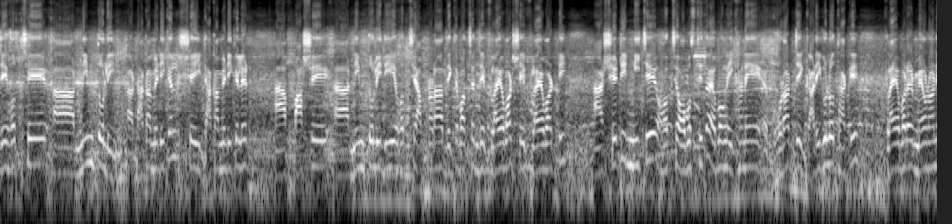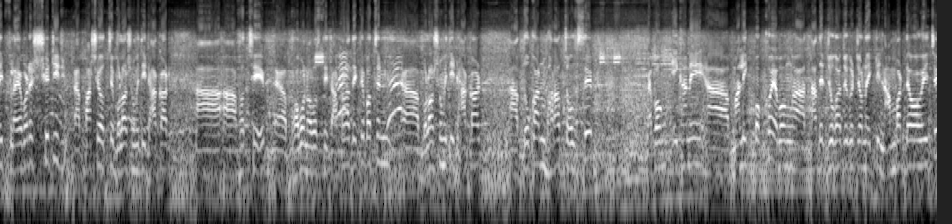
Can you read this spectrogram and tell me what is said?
যে হচ্ছে নিমতলি ঢাকা মেডিকেল, সেই ঢাকা মেডিকেলের পাশে নিমতলি দিয়ে হচ্ছে আপনারা দেখতে পাচ্ছেন যে ফ্লাইওভার, সেই ফ্লাইওভারটি, আর সেটির নিচে হচ্ছে অবস্থিত এবং এখানে ঘোড়ার যে গাড়িগুলো থাকে, ফ্লাইওভারের মেয়রানি ফ্লাইওভারের, সেটির পাশে হচ্ছে ভোলা সমিতি ঢাকার হচ্ছে ভবন অবস্থিত। আপনারা দেখতে পাচ্ছেন ভোলা সমিতি ঢাকার দোকান ভাড়া চলছে এবং এখানে মালিক পক্ষ এবং তাদের যোগাযোগের জন্য একটি নাম্বার দেওয়া হয়েছে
